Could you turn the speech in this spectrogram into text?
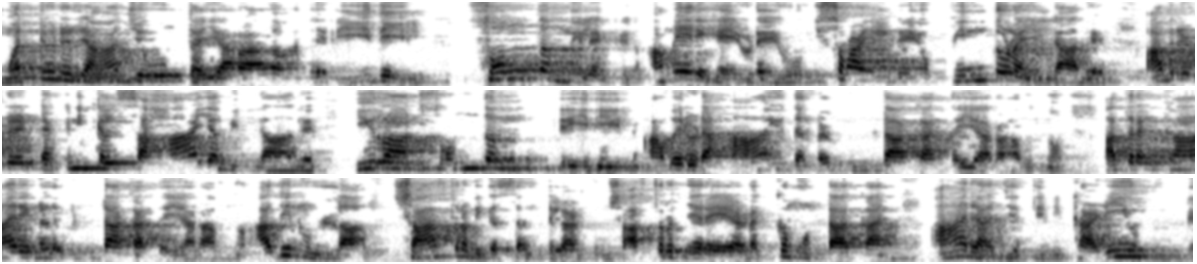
മറ്റൊരു രാജ്യവും തയ്യാറാകാത്ത രീതിയിൽ സ്വന്തം നിലയ്ക്ക് അമേരിക്കയുടെയോ ഇസ്രായേലിന്റെയോ പിന്തുണയില്ലാതെ അവരുടെ ടെക്നിക്കൽ സഹായമില്ലാതെ ഇറാൻ സ്വന്തം രീതിയിൽ അവരുടെ ആയുധങ്ങൾ ഉണ്ടാക്കാൻ തയ്യാറാവുന്നു. അത്തരം കാര്യങ്ങൾ ഉണ്ടാക്കാൻ തയ്യാറാവുന്നു. അതിനുള്ള ശാസ്ത്ര വികസനത്തിലടക്കം ശാസ്ത്രജ്ഞരെ അടക്കം ഉണ്ടാക്കാൻ ആ രാജ്യത്തിന് കഴിയുന്നുണ്ട്.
